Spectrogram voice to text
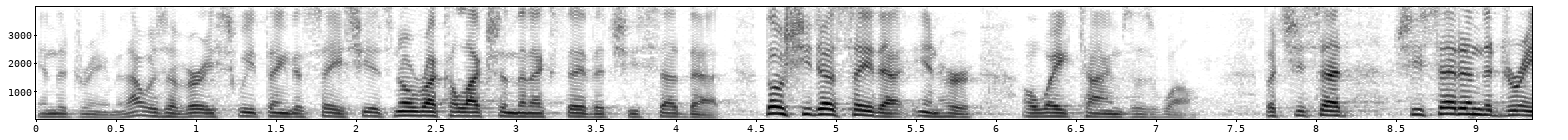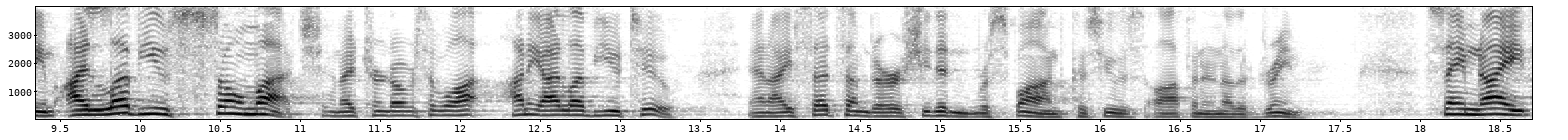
in the dream. And that was a very sweet thing to say. She has no recollection the next day that she said that, though she does say that in her awake times as well. But she said, she said in the dream, I love you so much. And I turned over and said, Well, honey, I love you too. And I said something to her. She didn't respond because she was off in another dream. Same night,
